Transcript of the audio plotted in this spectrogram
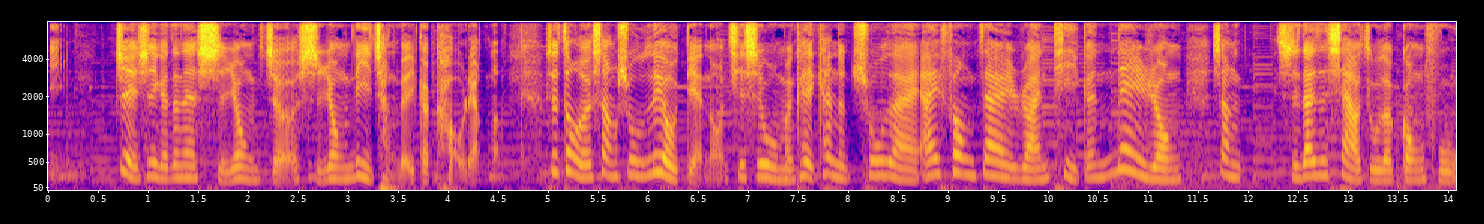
译。这也是一个站在使用者使用立场的一个考量嘛。所以综合上述六点哦，其实我们可以看得出来，iPhone 在软体跟内容上实在是下足了功夫，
